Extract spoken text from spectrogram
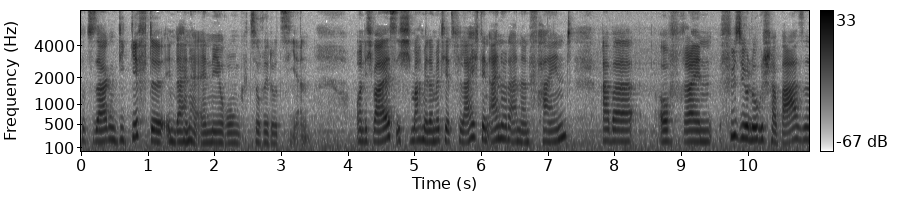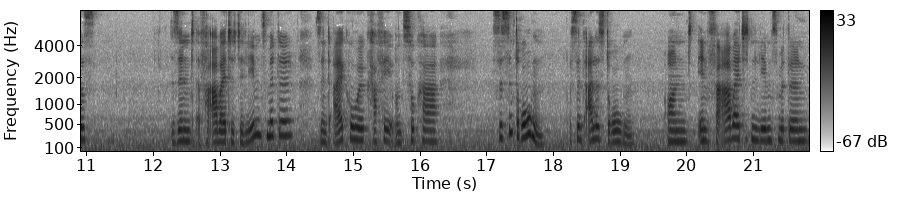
sozusagen die Gifte in deiner Ernährung zu reduzieren. Und ich weiß, ich mache mir damit jetzt vielleicht den einen oder anderen Feind, aber auf rein physiologischer Basis sind verarbeitete Lebensmittel, sind Alkohol, Kaffee und Zucker, es sind Drogen. Es sind alles Drogen. Und in verarbeiteten Lebensmitteln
